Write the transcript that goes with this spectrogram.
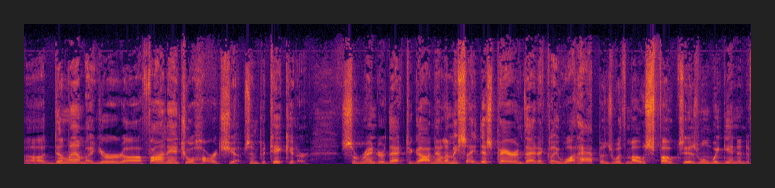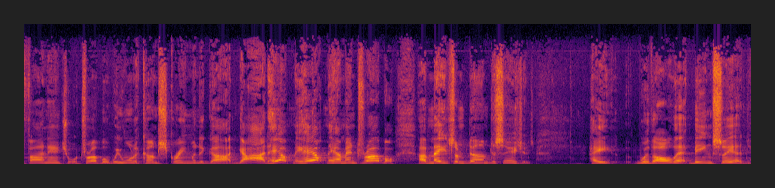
uh, dilemma, your uh, financial hardships in particular surrender that to God. Now, let me say this parenthetically. What happens with most folks is when we get into financial trouble, we want to come screaming to God God, help me, help me. I'm in trouble. I've made some dumb decisions. Hey, with all that being said,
